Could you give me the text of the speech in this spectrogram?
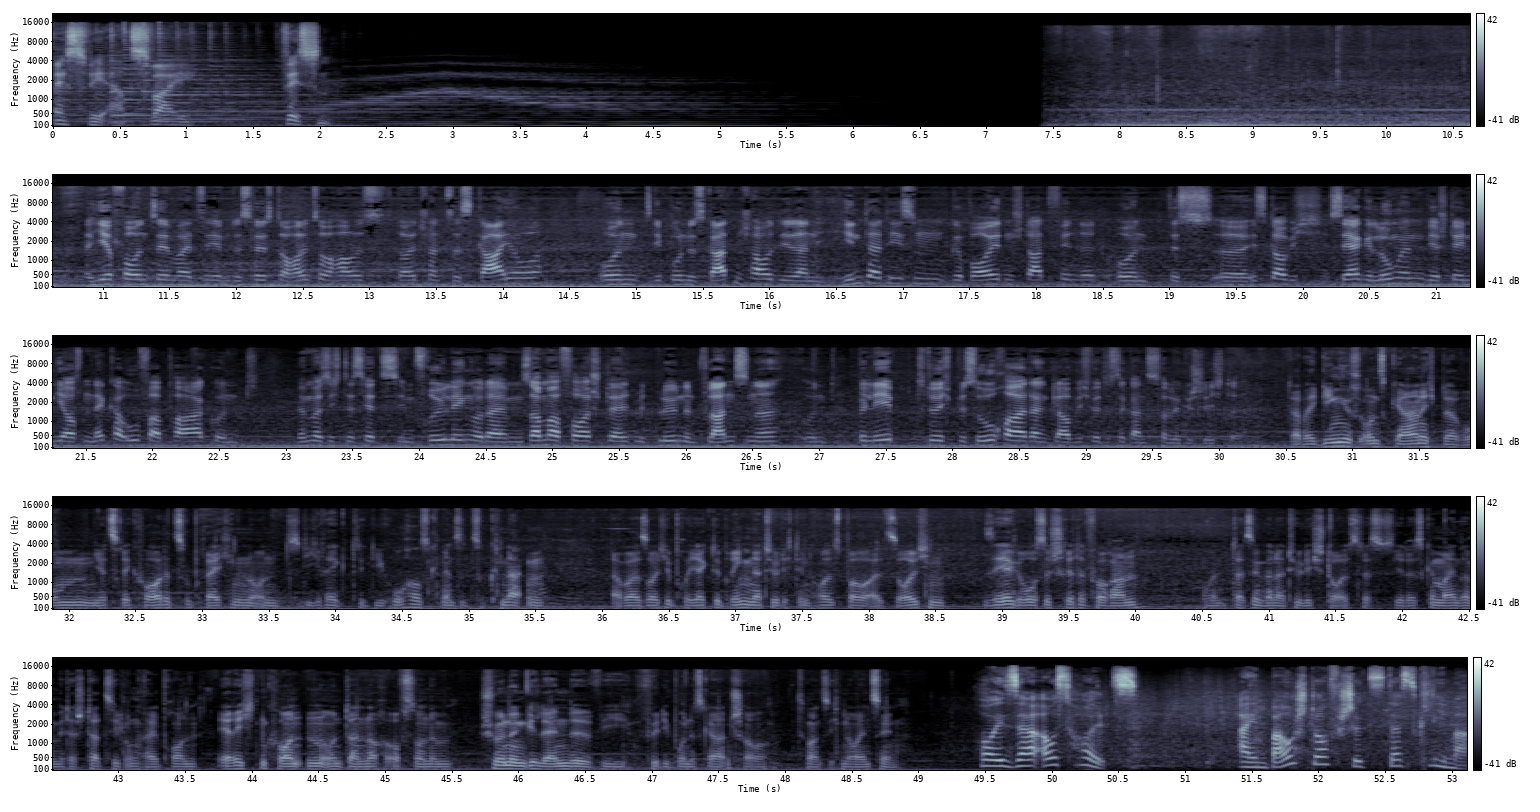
SWR 2 Wissen. Hier vor uns sehen wir jetzt eben das höchste Holzhochhaus Deutschlands, das Gajo und die Bundesgartenschau, die dann hinter diesen Gebäuden stattfindet. Und das äh, ist, glaube ich, sehr gelungen. Wir stehen hier auf dem Neckaruferpark und wenn man sich das jetzt im Frühling oder im Sommer vorstellt mit blühenden Pflanzen ne, und belebt durch Besucher, dann glaube ich, wird es eine ganz tolle Geschichte. Dabei ging es uns gar nicht darum, jetzt Rekorde zu brechen und direkt die Hochhausgrenze zu knacken. Aber solche Projekte bringen natürlich den Holzbau als solchen sehr große Schritte voran. Und da sind wir natürlich stolz, dass wir das gemeinsam mit der Stadtsiedlung Heilbronn errichten konnten und dann noch auf so einem schönen Gelände wie für die Bundesgartenschau 2019. Häuser aus Holz. Ein Baustoff schützt das Klima.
